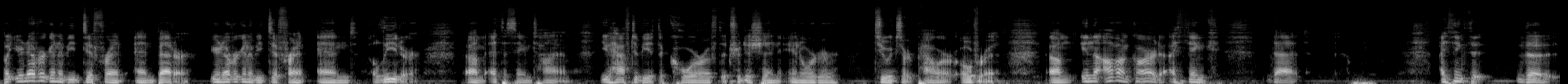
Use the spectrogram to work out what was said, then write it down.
but you're never going to be different and better. You're never going to be different and a leader um, at the same time. You have to be at the core of the tradition in order to exert power over it. Um, in the avant-garde, I think that I think that the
